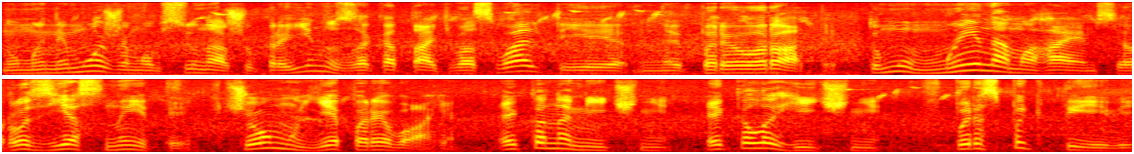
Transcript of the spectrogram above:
ну ми не можемо всю нашу країну закатати в асфальт і переорати. Тому ми намагаємося роз'яснити, в чому є переваги: економічні, екологічні, перспективі.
